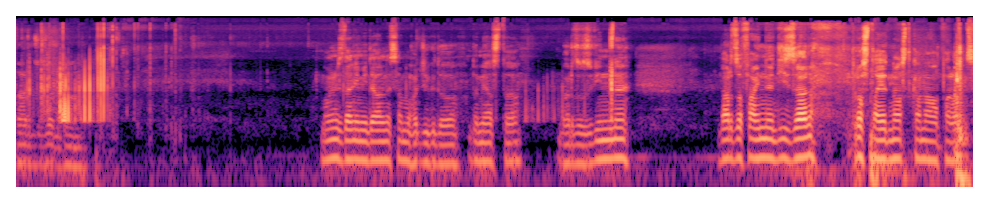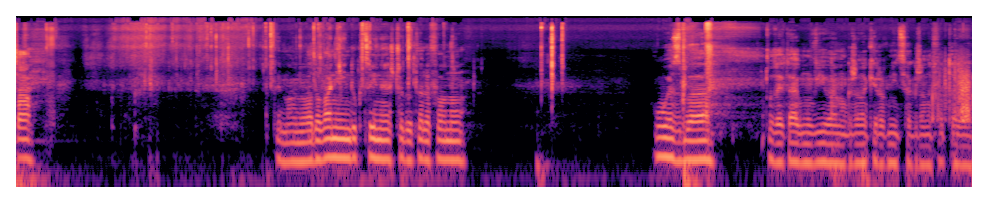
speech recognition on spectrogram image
bardzo zadbane. Moim zdaniem idealny samochodzik do, do miasta. Bardzo zwinny. Bardzo fajny diesel. Prosta jednostka, mało paląca. Tutaj mamy ładowanie indukcyjne jeszcze do telefonu. USB. Tutaj tak jak mówiłem, grzana kierownica, grzane fotele.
